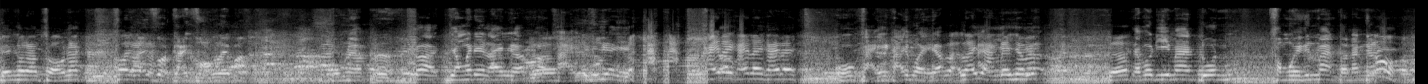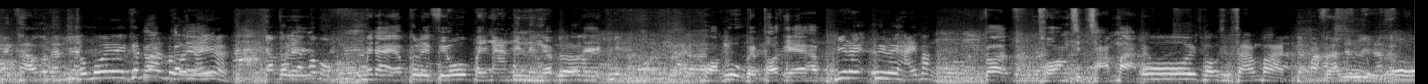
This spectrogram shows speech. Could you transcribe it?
เป็นพระรามสองนะข้อไลรันฟ์สดขายของอะไรป่ะผมนะครับก็ยังไม่ได้ไลฟ์เลยครับก็ขายไปเรื่อยขายอะไรขายอะไรขายอะไรๆโอ้ขายขายบ่อยครับหลายอย่างเลยใช่ไหมเหรอแต่พอดีมาโดน ขโมยขึ้นบ้านตอนนั้นก็เลยเอ้าเป็นข่าวตอนนั้นขโมยขึ้นบ้านมาตอนไหนอะก็เลยไม่ได้ครับก็เลยฟิลไปนานนิดนึงครับเหรอ ก็เลยบอกลูกแบบท้อแท้ครับ มีอะไรมีอะไรหายบ้าง ก็ทอง 13 บาทครับโอ้ยทอง13 บาทโอ้โห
